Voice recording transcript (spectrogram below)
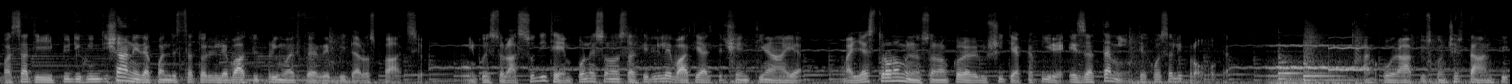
passati più di 15 anni da quando è stato rilevato il primo FRB dallo spazio in questo lasso di tempo ne sono stati rilevati altri centinaia, ma gli astronomi non sono ancora riusciti a capire esattamente cosa li provoca. Ancora più sconcertanti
